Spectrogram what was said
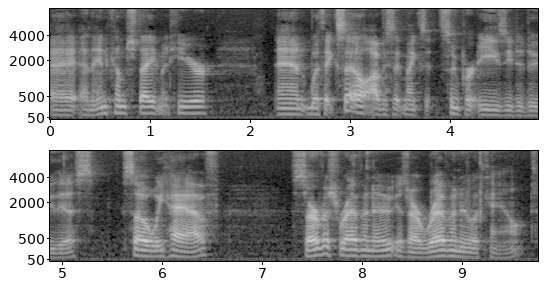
a, an income statement here. And with Excel, obviously it makes it super easy to do this. So we have service revenue is our revenue account.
